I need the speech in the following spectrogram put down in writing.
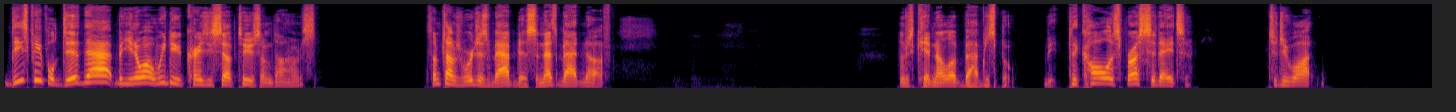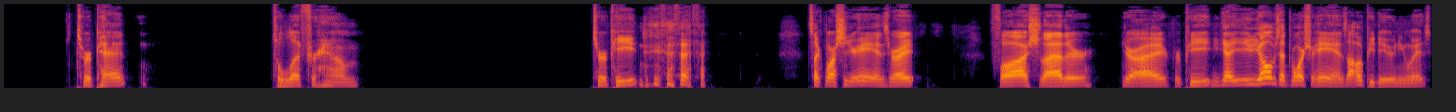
These people did that, but you know what? We do crazy stuff too sometimes. Sometimes we're just Baptists, and that's bad enough. I'm just kidding. I love Baptists, but the call is for us today to, to do what? To repent, to live for Him, to repeat. it's like washing your hands, right? Flush, lather, dry, repeat. You got you, you always have to wash your hands. I hope you do, anyways.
